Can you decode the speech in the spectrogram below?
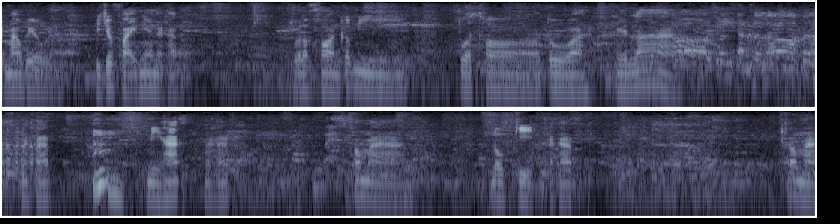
ม Marvel Future Fight เนี่ยนะครับ ตัวละครก็มีตัวทอตัว Hela นะแล้วนะครับ มีฮักนะครับ เข้ามาโลกินะครับ เข้ามา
